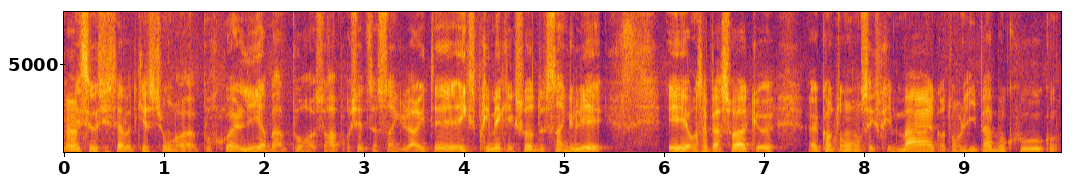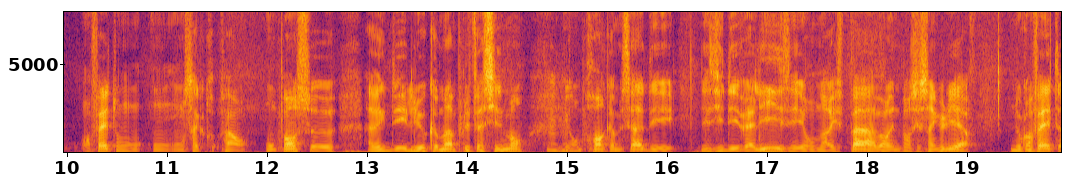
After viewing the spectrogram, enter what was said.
Hum. Et c'est aussi ça votre question. Euh, pourquoi lire ben, Pour se rapprocher de sa singularité et exprimer quelque chose de singulier. Et on s'aperçoit que euh, quand on s'exprime mal, quand on lit pas beaucoup, en fait, on, on, pense avec des lieux communs plus facilement. Mhm. Et on prend comme ça des, des idées valises et on n'arrive pas à avoir une pensée singulière. Donc en fait,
